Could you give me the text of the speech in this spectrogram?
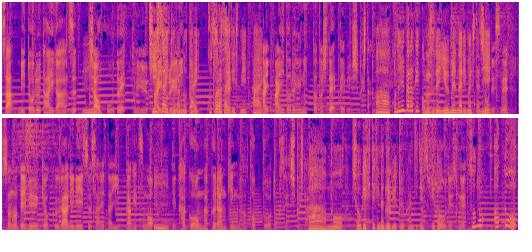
ザ・リトル・タイガーズ・うん。シャオフードゥイという小さい虎の隊小虎隊ですね。はい、はい、アイドルユニットとしてデビューしました。ああこの辺から結構もうすでに有名になりましたね、そうですね。そのデビュー曲がリリースされた1ヶ月後、うん。え各音楽ランキングのトップを独占しました。ああもう衝撃的なデビューという感じですけど、そうですね。その後、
